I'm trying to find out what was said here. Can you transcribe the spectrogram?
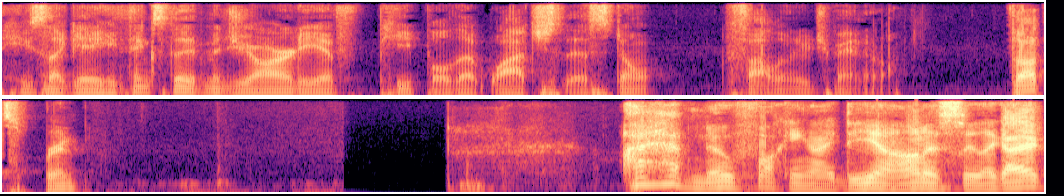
he's like, yeah, he thinks the majority of people that watch this don't follow New Japan at all. Thoughts, Bryn? I have no fucking idea, honestly. Like I,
